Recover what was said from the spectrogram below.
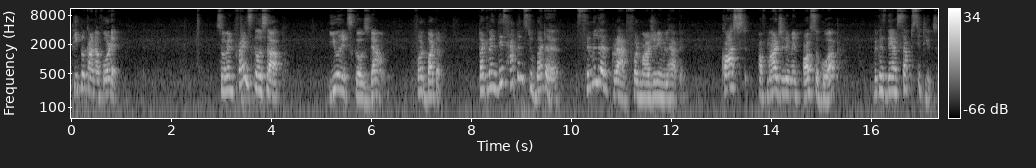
people can't afford it. So when price goes up, units goes down for butter. But when this happens to butter, similar graph for margarine will happen. Cost of margarine will also go up because they are substitutes.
